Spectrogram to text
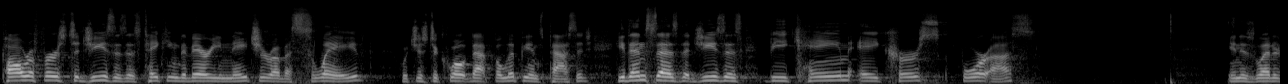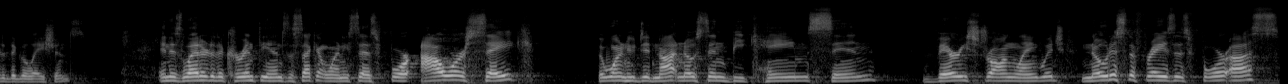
Paul refers to Jesus as taking the very nature of a slave, which is to quote that Philippians passage. He then says that Jesus became a curse for us in his letter to the Galatians. In his letter to the Corinthians, the second one, he says, For our sake, the one who did not know sin became sin. Very strong language. Notice the phrases for us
